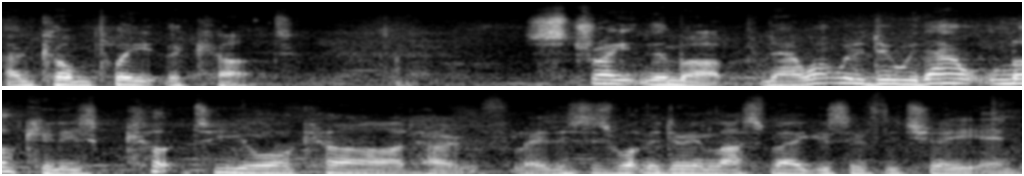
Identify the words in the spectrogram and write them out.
and complete the cut. Straighten them up. Now, what I'm going to do without looking is cut to your card, hopefully. This is what they do in Las Vegas if they're cheating.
